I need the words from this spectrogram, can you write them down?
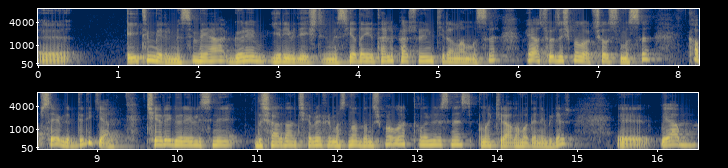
e, eğitim verilmesi veya görev yeri değiştirilmesi ya da yeterli personelin kiralanması veya sözleşme olarak çalıştırılması kapsayabilir. Dedik ya çevre görevlisini dışarıdan çevre firmasından danışman olarak da alabilirsiniz. Buna kiralama denebilir. Ee, veya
